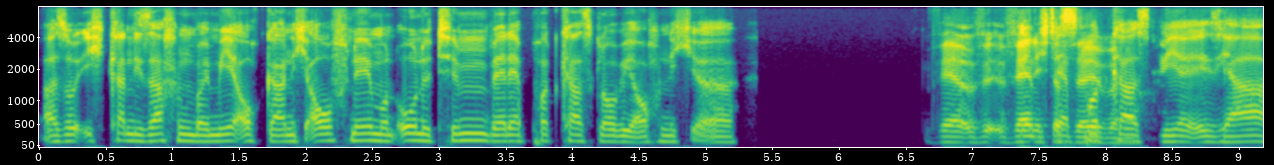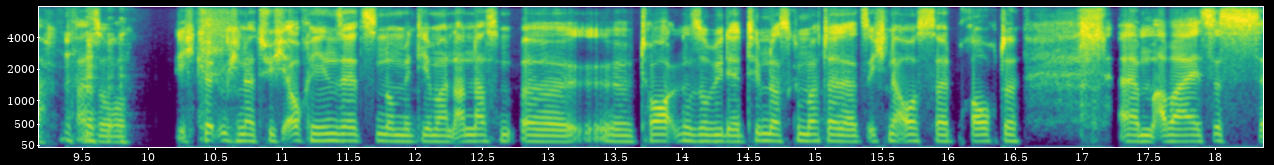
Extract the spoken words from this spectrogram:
Also ich kann die Sachen bei mir auch gar nicht aufnehmen und ohne Tim wäre der Podcast, glaube ich, auch nicht äh, Wäre wär der, nicht der dasselbe. ne? Podcast, wie er ist. Ja, also ich könnte mich natürlich auch hinsetzen und mit jemand anders äh, äh, talken, so wie der Tim das gemacht hat, als ich eine Auszeit brauchte. Ähm, aber es ist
